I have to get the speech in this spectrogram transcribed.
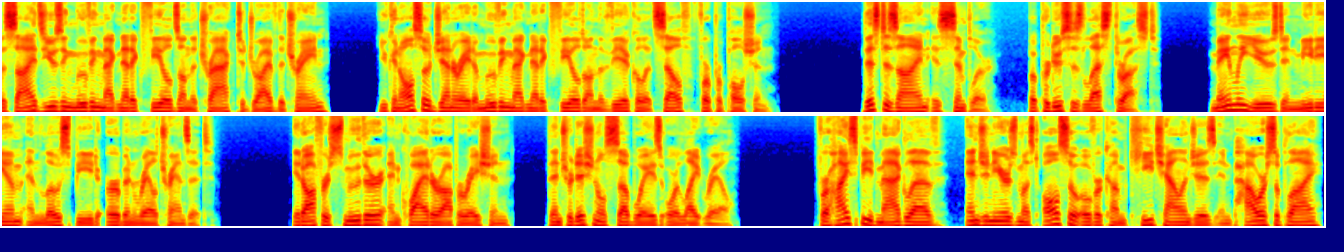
Besides using moving magnetic fields on the track to drive the train, you can also generate a moving magnetic field on the vehicle itself for propulsion. This design is simpler, but produces less thrust, mainly used in medium and low-speed urban rail transit. It offers smoother and quieter operation than traditional subways or light rail. For high-speed maglev, engineers must also overcome key challenges in power supply,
